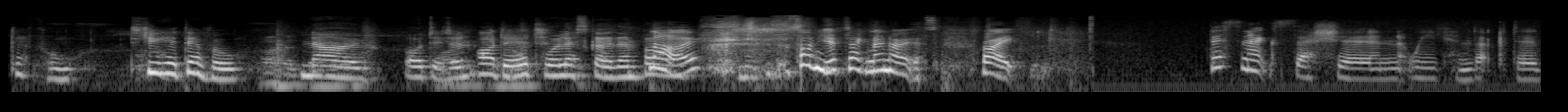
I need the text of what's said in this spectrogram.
Devil. Did you hear devil? No, I didn't. I did. Well, let's go then. Bye. No, Sonia, take no notice. Right. This next session we conducted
